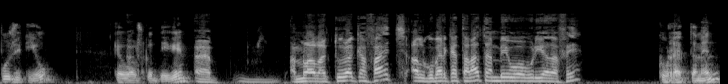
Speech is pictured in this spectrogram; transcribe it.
positiu. Què vols que et digui? Uh, amb la lectura que faig, el govern català també ho hauria de fer? Correctament,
